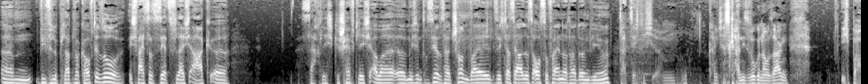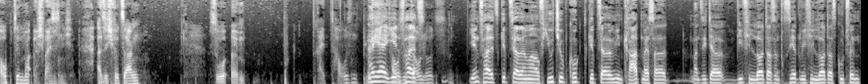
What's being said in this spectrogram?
Ähm, wie viele Platten verkauft ihr so? Ich weiß, das ist jetzt vielleicht arg äh, sachlich, geschäftlich, aber äh, mich interessiert es halt schon, weil sich das ja alles auch so verändert hat irgendwie, ne? Tatsächlich ähm, kann ich das gar nicht so genau sagen. Ich behaupte mal, ich weiß es nicht. Also ich würde sagen, so ähm, 3000 plus Naja, 1000 jedenfalls- Downloads. Jedenfalls gibt's ja, wenn man auf YouTube guckt, gibt's ja irgendwie ein Gradmesser. Man sieht ja, wie viele Leute das interessiert und wie viele Leute das gut finden.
